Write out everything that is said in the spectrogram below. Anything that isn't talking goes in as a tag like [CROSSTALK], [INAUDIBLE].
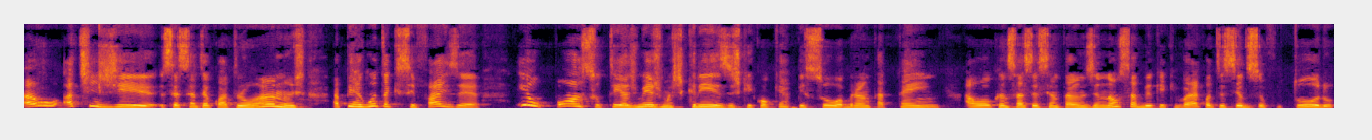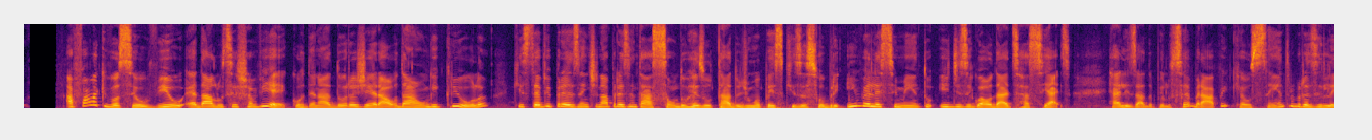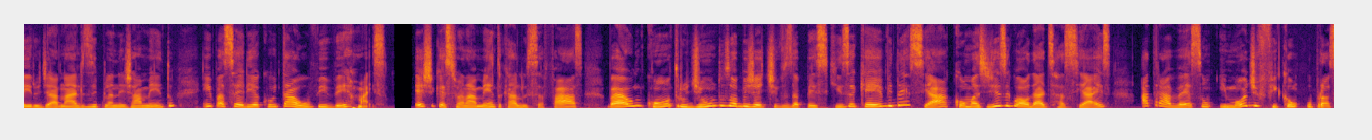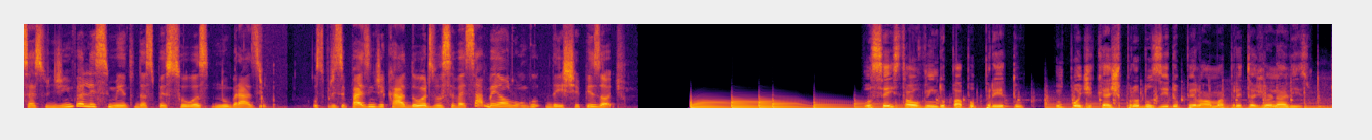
Ao atingir 64 anos, a pergunta que se faz é: eu posso ter as mesmas crises que qualquer pessoa branca tem ao alcançar 60 anos e não saber o que vai acontecer do seu futuro? A fala que você ouviu é da Lúcia Xavier, coordenadora geral da ONG Crioula, que esteve presente na apresentação do resultado de uma pesquisa sobre envelhecimento e desigualdades raciais, realizada pelo SEBRAP, que é o Centro Brasileiro de Análise e Planejamento, em parceria com o Itaú Viver Mais. Este questionamento que a Lúcia faz vai ao encontro de um dos objetivos da pesquisa, que é evidenciar como as desigualdades raciais atravessam e modificam o processo de envelhecimento das pessoas no Brasil. Os principais indicadores você vai saber ao longo deste episódio. Você está ouvindo o Papo Preto, um podcast produzido pela Alma Preta Jornalismo.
